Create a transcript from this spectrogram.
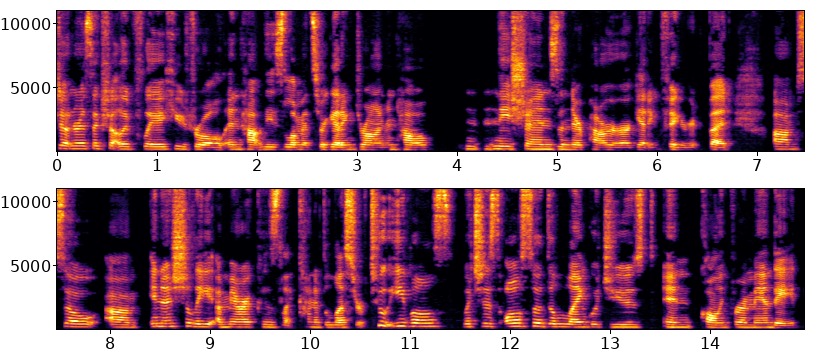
gender and sexuality play a huge role in how these limits are getting drawn and how nations and their power are getting figured. But um, so um, initially, America is like kind of the lesser of two evils, which is also the language used in calling for a mandate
